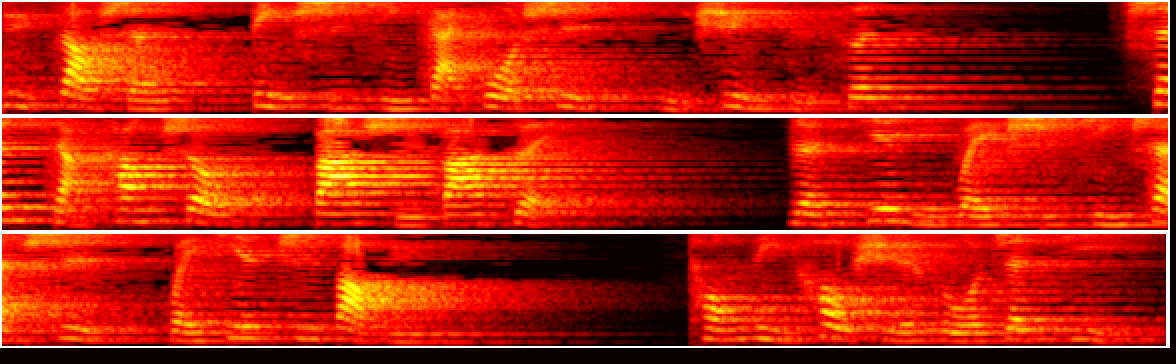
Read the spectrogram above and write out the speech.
欲造神，并实行改过事，以以训子孙。身享康寿八十八岁，人皆以为实行善事，回天之报余。同理后学罗真记，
